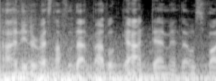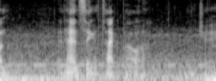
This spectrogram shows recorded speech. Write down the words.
I need a rest after that battle. God damn it, that was fun. Enhancing attack power. Okay.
